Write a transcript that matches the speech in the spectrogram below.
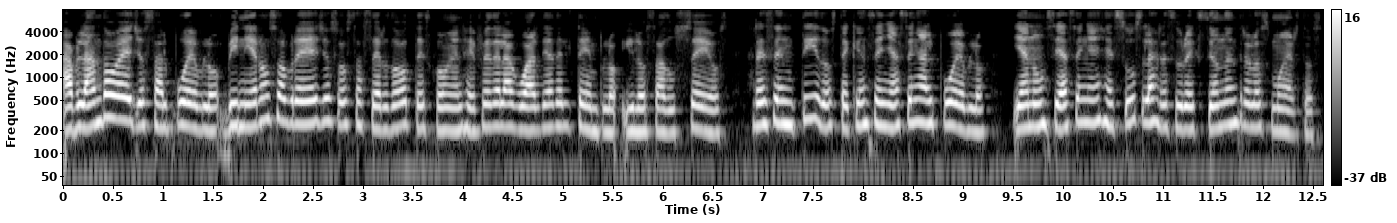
Hablando ellos al pueblo, vinieron sobre ellos los sacerdotes con el jefe de la guardia del templo y los saduceos, resentidos de que enseñasen al pueblo y anunciasen en Jesús la resurrección de entre los muertos,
